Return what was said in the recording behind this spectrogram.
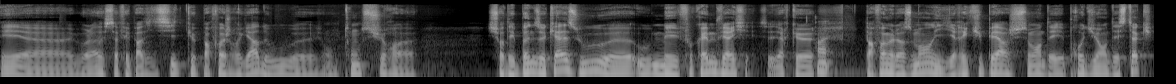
Et euh, voilà, ça fait partie des sites que parfois je regarde où euh, on tombe sur, euh, sur des bonnes occasions, où, euh, où- mais il faut quand même vérifier. C'est-à-dire que Ouais. parfois, malheureusement, ils récupèrent justement des produits en déstock.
